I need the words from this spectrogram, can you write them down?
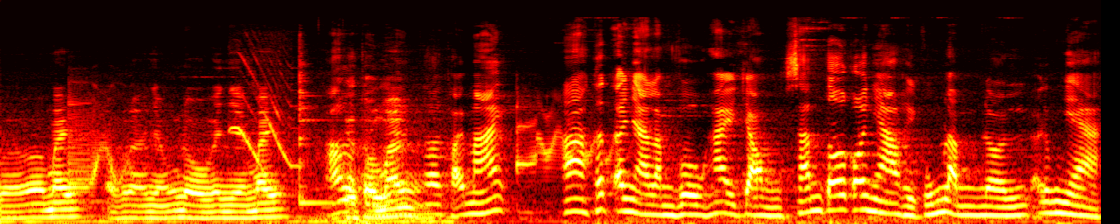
vợ may hoặc là nhận đồ về nhà may. Thì là thoải mái. thôi thoải mái à, thích ở nhà làm vườn hai chồng sắm tối có nhau thì cũng làm rồi ở trong nhà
